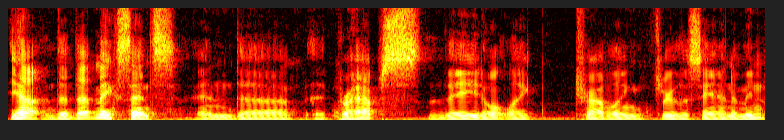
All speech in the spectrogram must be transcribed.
Yeah, th- that makes sense. And uh, perhaps they don't like traveling through the sand. I mean,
